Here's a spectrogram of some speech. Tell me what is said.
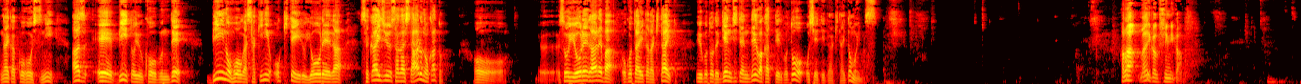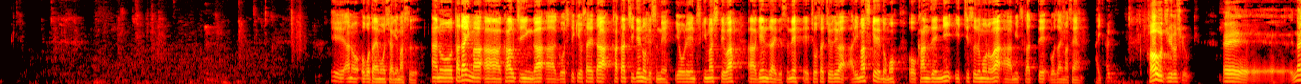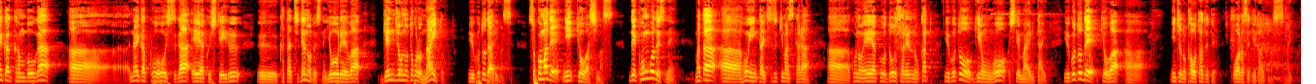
内閣広報室に、as A, B という構文で、B の方が先に起きている要例が世界中探してあるのかと、そういう要例があればお答えいただきたいということで、現時点で分かっていることを教えていただきたいと思います。原内閣審議官。えーあの、お答え申し上げます。あの、ただいま、あー川内委員があーご指摘をされた形でのですね、要例につきましては、あー現在ですね、えー調査中ではありますけれども、お完全に一致するものはあー見つかってございません。はい。川内博君。えー内閣官房が、あ内閣広報室が英訳している形でのですね、要例は現状のところないということであります。そこまでに今日はします。で、今後ですね、また、あ本委員会続きますから、あこの英訳をどうされるのかということを議論をしてまいりたいということで、今日は、あ委員長の顔を立てて終わらせていただきます。はい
